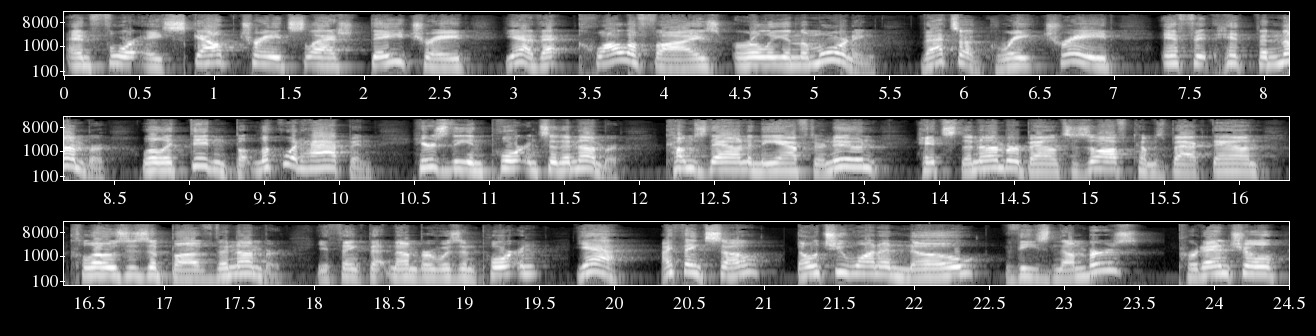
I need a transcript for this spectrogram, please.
And for a scalp trade slash day trade, yeah, that qualifies early in the morning. That's a great trade if it hit the number. Well, it didn't, but look what happened. Here's the importance of the number. Comes down in the afternoon, hits the number, bounces off, comes back down, closes above the number. You think that number was important? Yeah, I think so. Don't you want to know these numbers? Prudential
